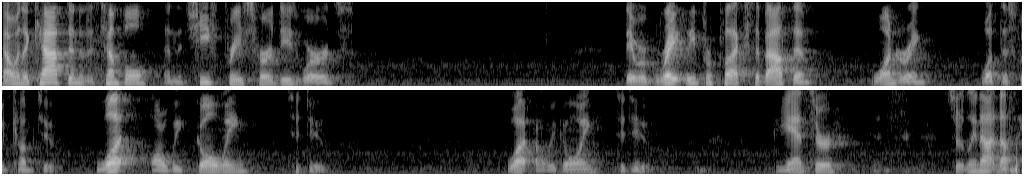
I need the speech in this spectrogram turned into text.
Now, when the captain of the temple and the chief priests heard these words, they were greatly perplexed about them, wondering what this would come to. What are we going to do? What are we going to do? The answer is certainly not nothing.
